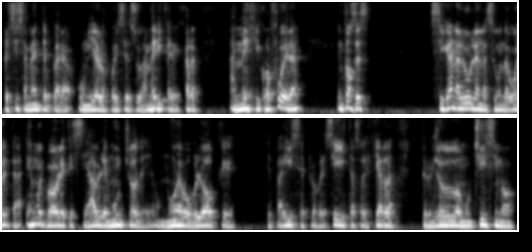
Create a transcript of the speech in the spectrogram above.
precisamente para unir a los países de Sudamérica y dejar a México afuera. Entonces, si gana Lula en la segunda vuelta, es muy probable que se hable mucho de un nuevo bloque de países progresistas o de izquierda, pero yo dudo muchísimo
